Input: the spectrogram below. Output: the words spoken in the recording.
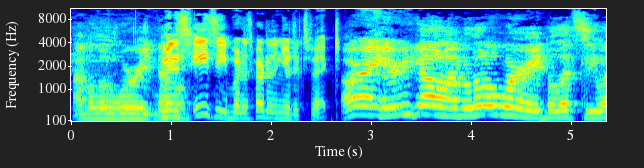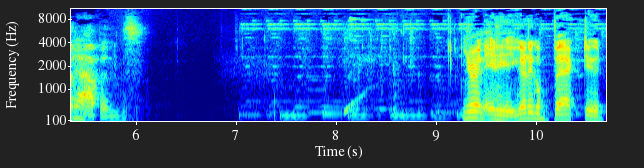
I'm a little worried now. I mean, it's easy, but it's harder than you'd expect. Alright, here we go. I'm a little worried, but let's see what happens. You're an idiot. You gotta go back, dude.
